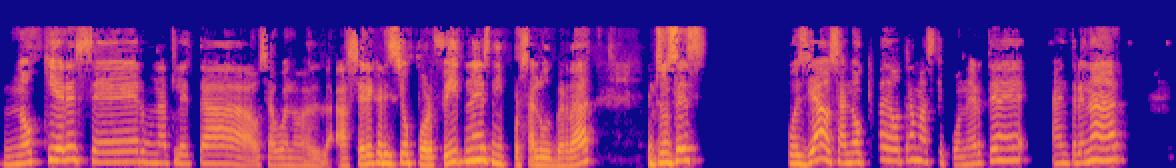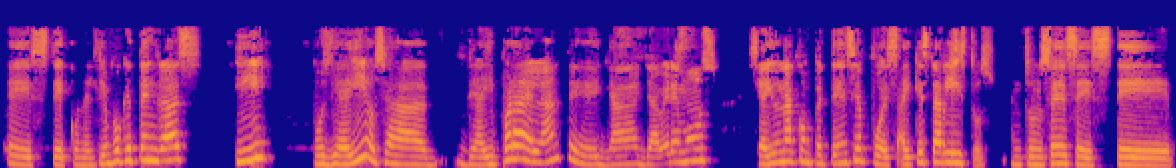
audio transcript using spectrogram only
no quieres ser un atleta, o sea, bueno, hacer ejercicio por fitness ni por salud, ¿verdad? Entonces, pues ya, o sea, no queda de otra más que ponerte a entrenar, este, con el tiempo que tengas y pues de ahí, o sea, de ahí para adelante, ya, ya veremos si hay una competencia, pues hay que estar listos. Entonces, este,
